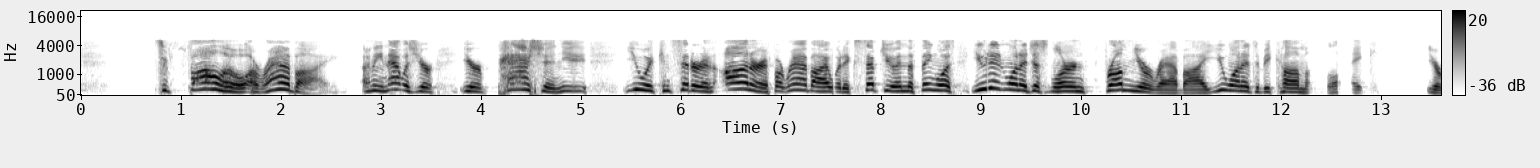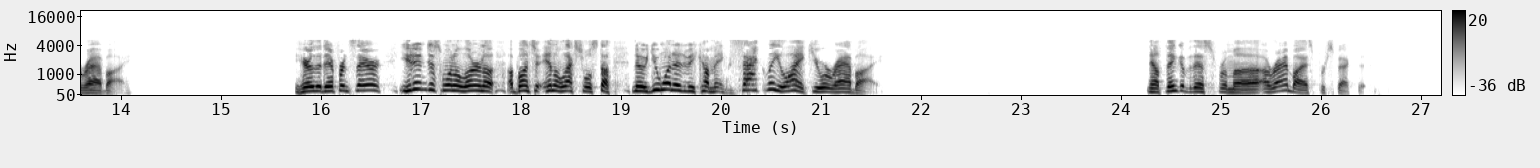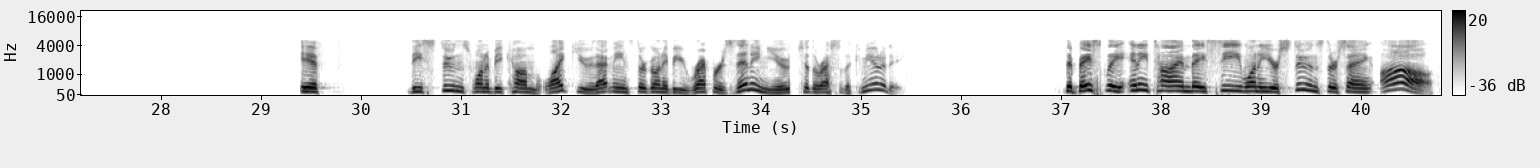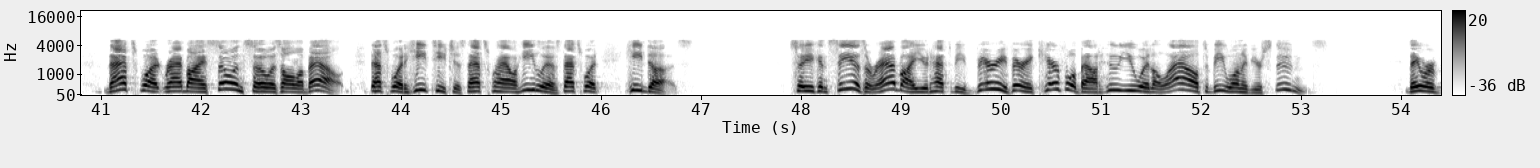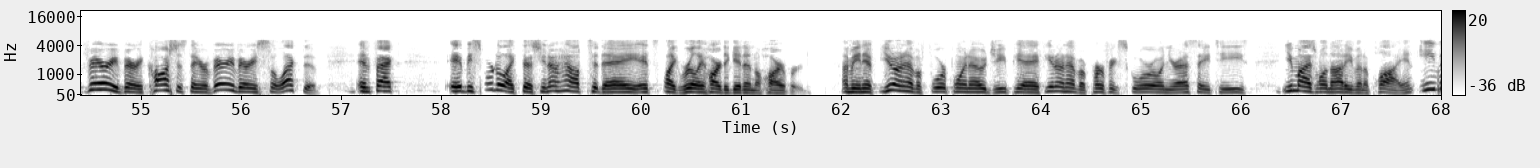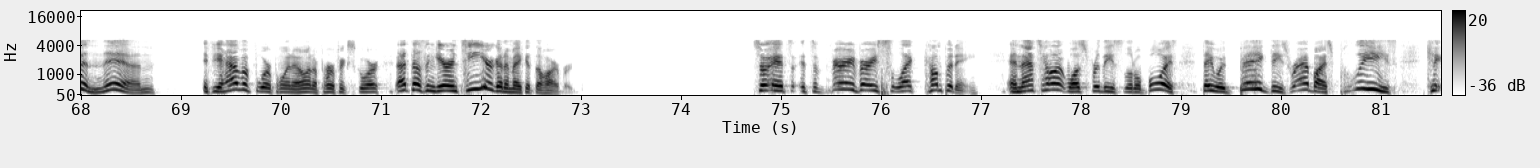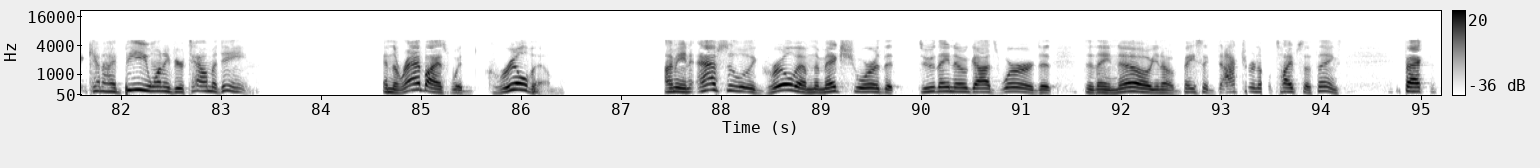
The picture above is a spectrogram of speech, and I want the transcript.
to follow a rabbi. I mean, that was your, your passion. You, you would consider it an honor if a rabbi would accept you. And the thing was, you didn't want to just learn from your rabbi. You wanted to become like your rabbi. You hear the difference there? You didn't just want to learn a, a bunch of intellectual stuff. No, you wanted to become exactly like your rabbi. Now think of this from a, a rabbi's perspective if these students want to become like you, that means they're going to be representing you to the rest of the community. That basically, anytime they see one of your students, they're saying, oh, that's what Rabbi so and so is all about. That's what he teaches. That's how he lives. That's what he does. So you can see as a rabbi, you'd have to be very, very careful about who you would allow to be one of your students. They were very, very cautious. They were very, very selective. In fact, It'd be sort of like this. You know how today it's like really hard to get into Harvard? I mean, if you don't have a 4.0 GPA, if you don't have a perfect score on your SATs, you might as well not even apply. And even then, if you have a 4.0 and a perfect score, that doesn't guarantee you're going to make it to Harvard. So it's, it's a very, very select company. And that's how it was for these little boys. They would beg these rabbis, please, can, can I be one of your Talmudim? And the rabbis would grill them I mean, absolutely grill them to make sure that do they know God's word? Do, do they know, you know, basic doctrinal types of things? In fact,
